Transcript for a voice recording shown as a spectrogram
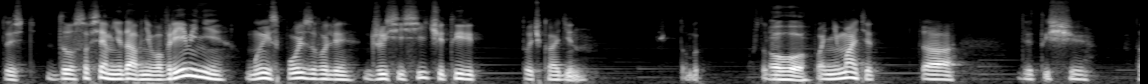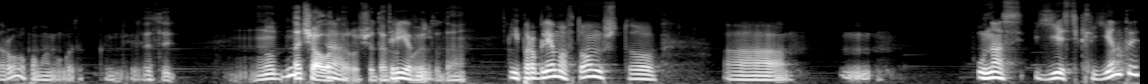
То есть до совсем недавнего времени мы использовали GCC 4.1, чтобы, чтобы Ого. понимать, это 2002, по-моему, года. Это, ну, начало, Да, короче, да, древний. какое-то, да. И проблема в том, что а, у нас есть клиенты,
